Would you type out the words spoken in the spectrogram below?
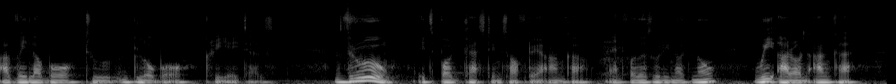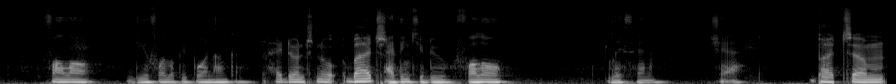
available to global creators through its podcasting software Anchor. And for those who do not know, we are on Anchor. Follow. Do you follow people on Anchor? I don't know, but I think you do. Follow, listen, share. But um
